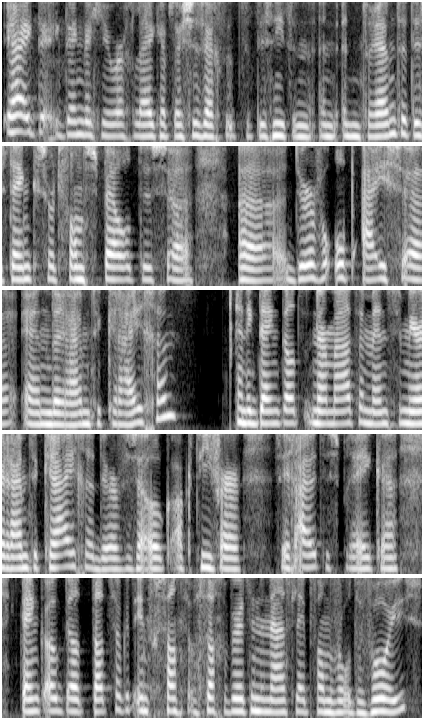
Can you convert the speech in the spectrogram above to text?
Ja, ik, de- ik denk dat je heel erg gelijk hebt als je zegt het, het is niet een, een, een trend. Het is denk ik een soort van spel tussen eh, durven opeisen en de ruimte krijgen. En ik denk dat naarmate mensen meer ruimte krijgen, durven ze ook actiever zich uit te spreken. Ik denk ook dat dat is ook het interessante wat dan gebeurt in de nasleep van bijvoorbeeld The Voice.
